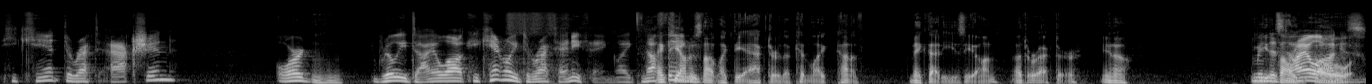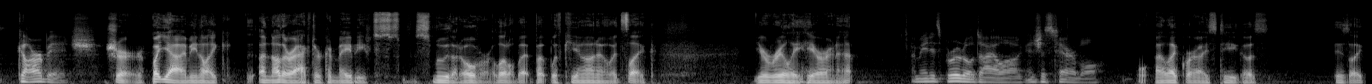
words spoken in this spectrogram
he can't direct action or Mm-hmm. really dialogue. He can't really direct anything. Like nothing. And Keanu's not like the actor that can like kind of make that easy on a director, you know? I mean, It's this not like, dialogue oh, is garbage. Sure, but yeah, I mean, like another actor could maybe s- smooth it over a little bit, but with Keanu, it's like you're really hearing it. I mean, it's brutal dialogue. It's just terrible. Well, I like where Ice T goes, is like,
